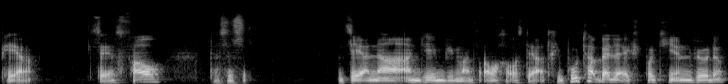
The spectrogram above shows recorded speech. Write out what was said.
per CSV. Das ist sehr nah an dem, wie man es auch aus der Attributtabelle exportieren würde.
